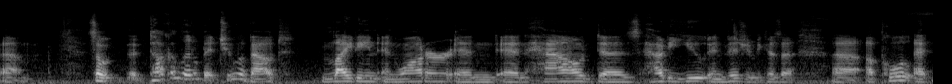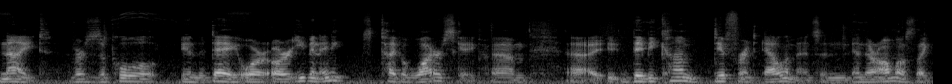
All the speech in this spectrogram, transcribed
um, so uh, talk a little bit too about lighting and water and and how does how do you envision because a uh, a pool at night versus a pool in the day or, or even any type of waterscape, um, uh, they become different elements and, and they're almost like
